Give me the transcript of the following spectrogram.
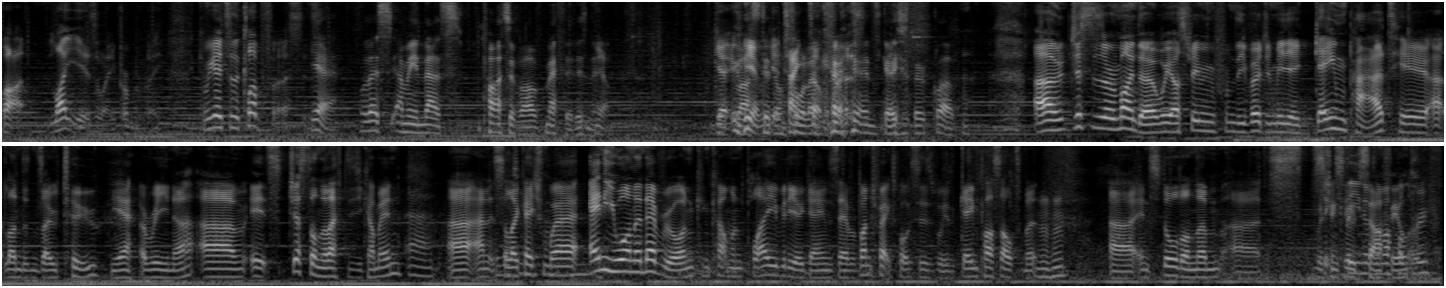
But light years away, probably. Can we go to the club first? Yeah. Well, that's. I mean, that's part of our method, isn't it? Yeah. Get, yeah, Blasted we get on tanked Four up first. and go to the club. Um, just as a reminder, we are streaming from the Virgin Media Gamepad here at London's O2 Yeah. Arena. Um, it's just on the left as you come in, Uh, uh, and it's a location where anyone and everyone can come and play video games. They have a bunch of Xboxes with Game Pass Ultimate uh, installed on them. Uh. Which includes of them up on Starfield. roof.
